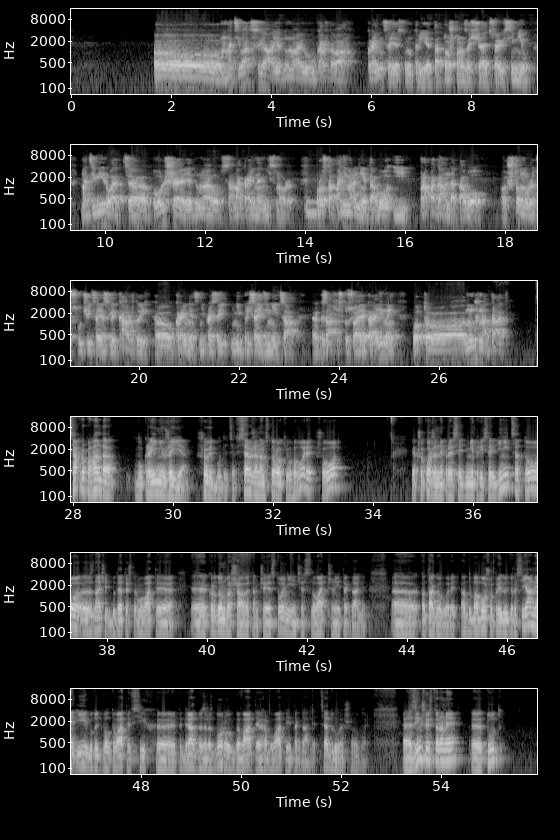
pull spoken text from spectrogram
О, Мотивация, я думаю, у каждого украинца есть внутри. Это то, что он защищает свою семью. Мотивировать э, больше, я думаю, сама краина не сможет. Просто понимание того и пропаганда того, э, что может случиться, если каждый э, украинец не, присо- не присоединится э, к захисту своей краины, вот э, нужно дать Ця пропаганда в Україні вже є. Що відбудеться? Все вже нам 100 років говорять, що от, якщо кожен не, присоєд- не присоєдніться, то е, значить будете штурмувати е, кордон Варшави там, чи Естонії, чи Словаччини і так далі. Е, отак говорять. А ду- Або що прийдуть росіяни і будуть гвалтувати всіх е, підряд без розбору, вбивати, грабувати і так далі. Це друге, що говорять. Е, З іншої сторони, тут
